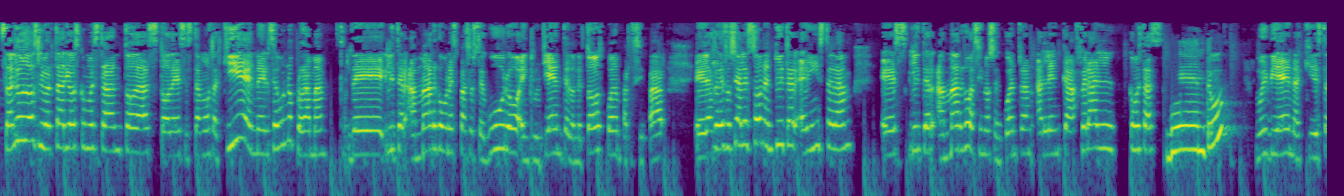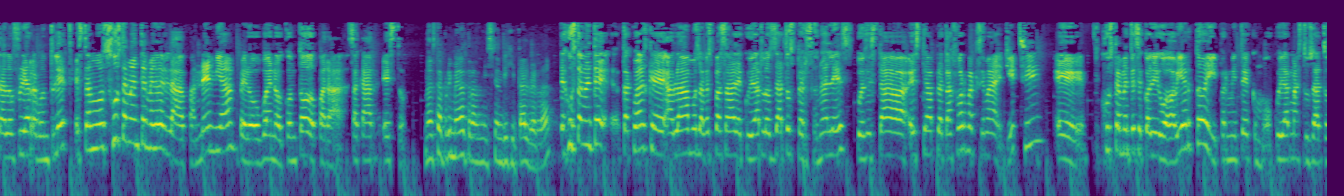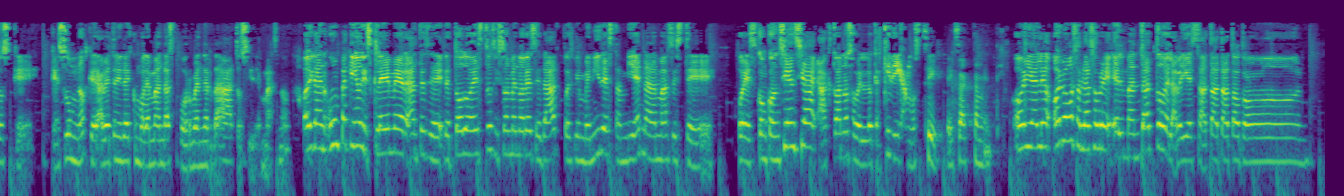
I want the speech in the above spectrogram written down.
Saludos libertarios, ¿cómo están todas, todes? Estamos aquí en el segundo programa de Glitter Amargo, un espacio seguro e incluyente donde todos pueden participar. Eh, las redes sociales son en Twitter e Instagram, es Glitter Amargo, así nos encuentran. Alenka Feral, ¿cómo estás? Bien, ¿tú? Muy bien, aquí Estrado Fría Rebontulet. Estamos justamente en medio de la pandemia, pero bueno, con todo para sacar esto nuestra primera transmisión digital, ¿verdad? Justamente, ¿te acuerdas que hablábamos la vez pasada de cuidar los datos personales? Pues está esta plataforma que se llama Jitsi, eh, justamente ese código abierto y permite como cuidar más tus datos que, Zoom, ¿no? Que había tenido como demandas por vender datos y demás, ¿no? Oigan, un pequeño disclaimer antes de, de todo esto, si son menores de edad, pues bienvenidos también, nada más este pues con conciencia, actuando sobre lo que aquí digamos. Sí, exactamente. Oye, Ale, hoy vamos a hablar sobre el mandato de la belleza. Ta, ta, ta,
